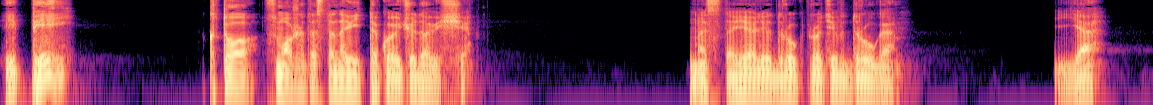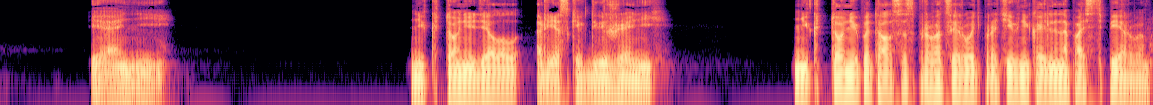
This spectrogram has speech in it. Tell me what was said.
и пей. Кто сможет остановить такое чудовище? Мы стояли друг против друга. Я и они. Никто не делал резких движений. Никто не пытался спровоцировать противника или напасть первым.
